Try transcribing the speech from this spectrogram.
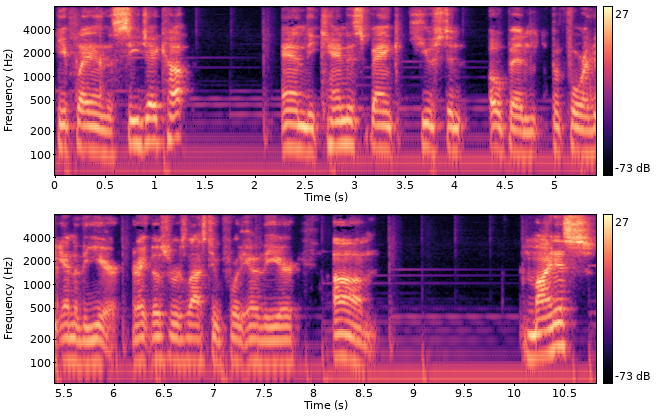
he played in the CJ Cup and the Cadence Bank Houston Open before the end of the year. Right, those were his last two before the end of the year. Um, minus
